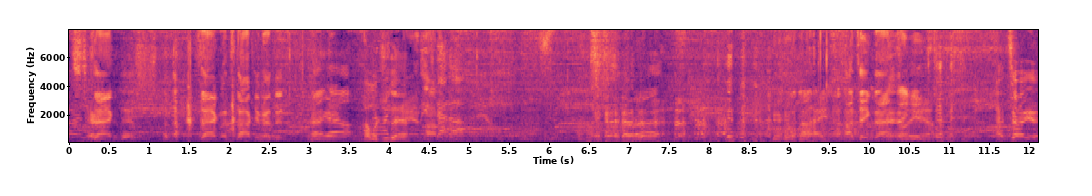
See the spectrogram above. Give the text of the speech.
Let's turn Zach. to this. Zach, let's document it. Hang out. How much is there? Hands Make that up Nice. I'll take that. Thank Oh, you. yeah. I tell you,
